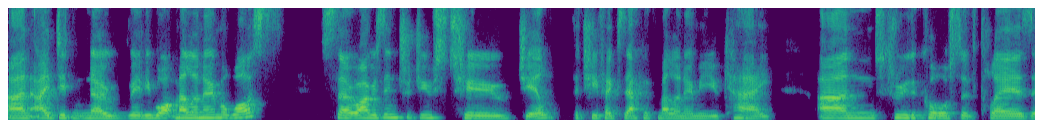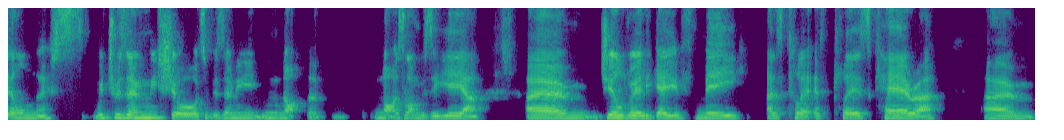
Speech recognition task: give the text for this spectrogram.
And I didn't know really what melanoma was. So I was introduced to Jill, the chief exec of Melanoma UK. And through the course of Claire's illness, which was only short, it was only not uh, not as long as a year. Um, Jill really gave me, as, Claire, Claire's carer, um,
